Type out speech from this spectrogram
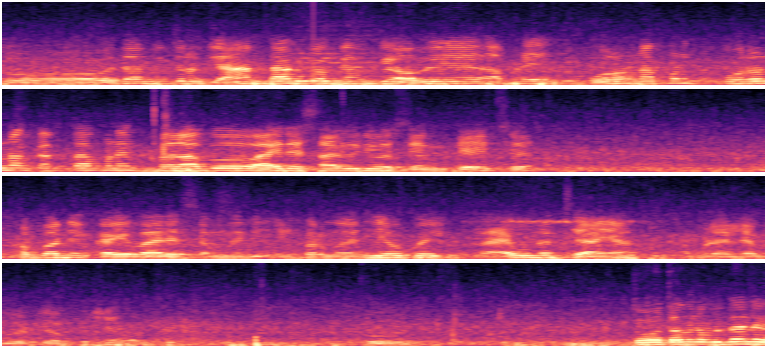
તો બધા મિત્રો ધ્યાન રાખજો, કેમ કે હવે આપણે કોરોના પણ, કોરોના કરતાં પણ એક ખરાબ વાયરસ આવી રહ્યો છે એમ કહે છે. ખબર નહીં કઈ વાયરસ અમને ઇન્ફોર્મેશન એવું કંઈ આવ્યું નથી અહીંયા, આપણે લેબોરેટરી ઓફિસે તો તો તમને બધાને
